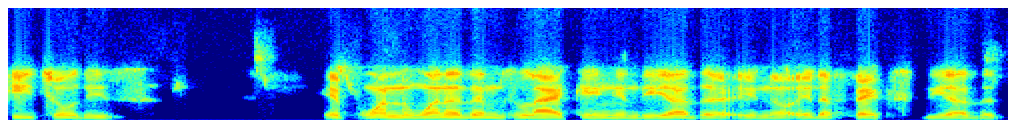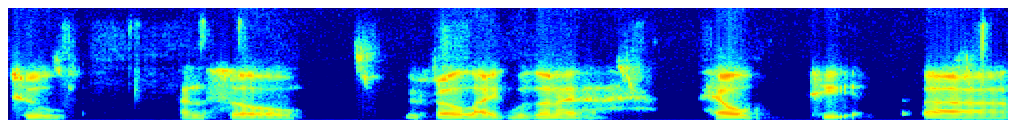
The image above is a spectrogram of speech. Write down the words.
teach all these. If one one of them's lacking in the other you know it affects the other two and so we felt like we're going to help uh,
